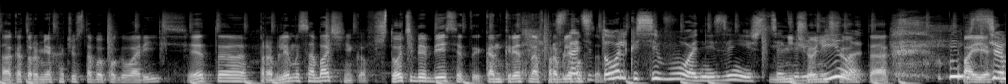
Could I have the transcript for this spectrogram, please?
о котором я хочу с тобой поговорить, это проблемы собачников. Что тебя бесит конкретно в проблемах? Кстати, только сегодня, извини, что тебя Ничего, перебила. ничего, так, поехали. Все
